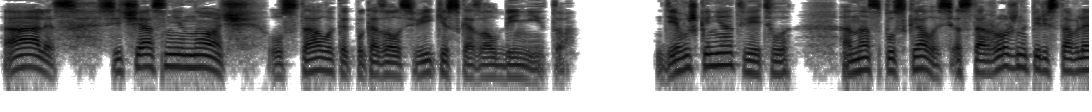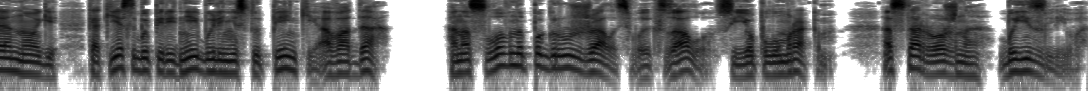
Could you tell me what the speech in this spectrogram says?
«Алис, сейчас не ночь», — устало, как показалось Вике, сказал Бенито. Девушка не ответила. Она спускалась, осторожно переставляя ноги, как если бы перед ней были не ступеньки, а вода. Она словно погружалась в их залу с ее полумраком. Осторожно, боязливо.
